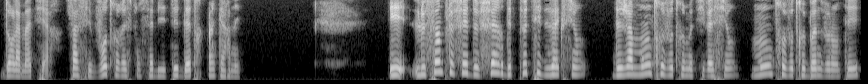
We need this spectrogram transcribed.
dans la matière. Ça, c'est votre responsabilité d'être incarné. Et le simple fait de faire des petites actions déjà montre votre motivation, montre votre bonne volonté,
